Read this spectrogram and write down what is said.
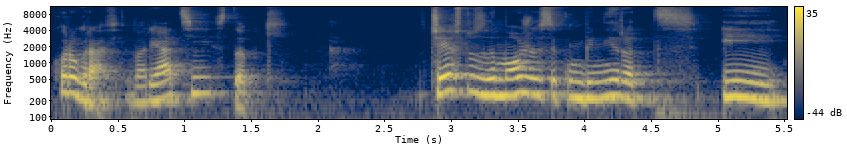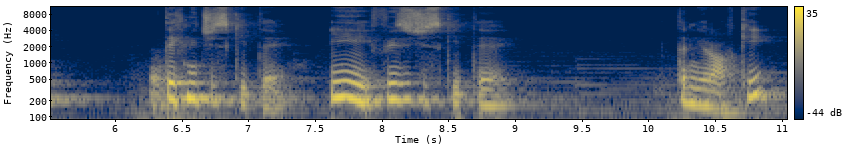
хореографии, вариации, стъпки. Често, за да може да се комбинират и техническите, и физическите тренировки,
